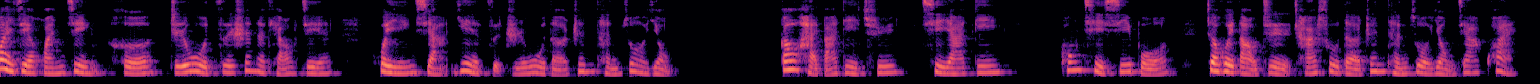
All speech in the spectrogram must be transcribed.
外界环境和植物自身的调节会影响叶子植物的蒸腾作用。高海拔地区气压低，空气稀薄。这会导致茶树的蒸腾作用加快，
